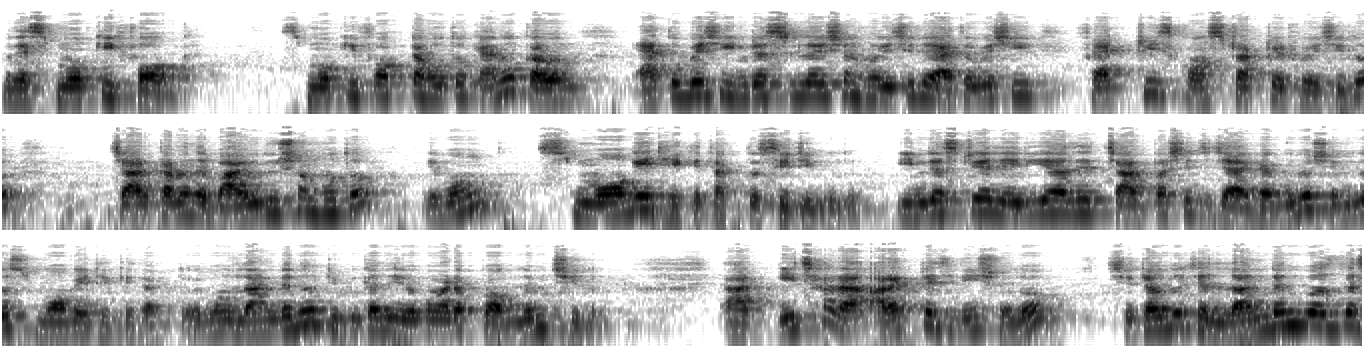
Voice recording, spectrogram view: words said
মানে স্মোকি ফগ স্মোকি ফগটা হতো কেন? কারণ এত বেশি ইন্ডাস্ট্রিয়ালাইজেশন হয়েছিল, এত বেশি ফ্যাক্টরিজ কনস্ট্রাক্টেড হয়েছিল, যার কারণে বায়ু দূষণ হতো এবং স্মগে ঢেকে থাকতো সিটিগুলো ইন্ডাস্ট্রিয়াল এরিয়াজের চারপাশে যে জায়গাগুলো, সেগুলো স্মগে ঢেকে থাকতো এবং লন্ডনেও টিপিক্যালি এরকম একটা প্রবলেম ছিল। আর এছাড়া আরেকটা জিনিস হলো, সেটা হলো যে London was the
